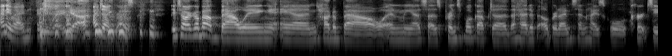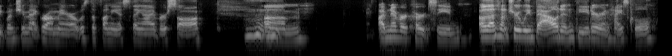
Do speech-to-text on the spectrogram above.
Anyway. Anyway, yeah, I digress. They talk about bowing and how to bow, and Mia says Principal Gupta, the head of Albert Einstein High School, curtsied when she met Grandmere. It was the funniest thing I ever saw. Um, I've never curtsied. Oh, that's not true. We bowed in theater in high school.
